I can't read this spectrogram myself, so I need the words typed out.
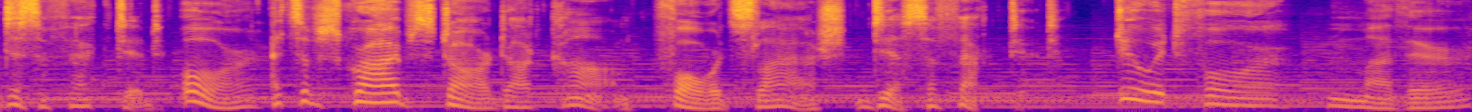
disaffected or at subscribestar.com forward slash disaffected. Do it for Mother.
